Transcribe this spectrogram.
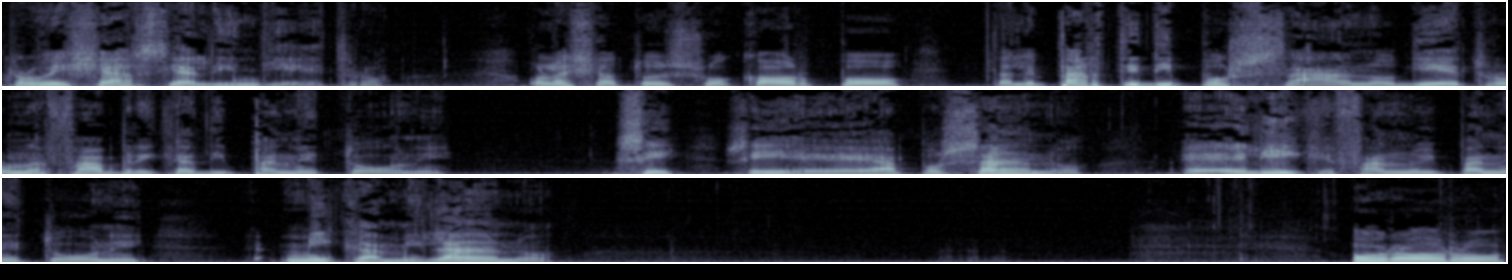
rovesciarsi all'indietro. Ho lasciato il suo corpo dalle parti di Possano, dietro una fabbrica di panettoni. Sì, sì, è a Possano. È lì che fanno i panettoni, mica a Milano. Ororo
